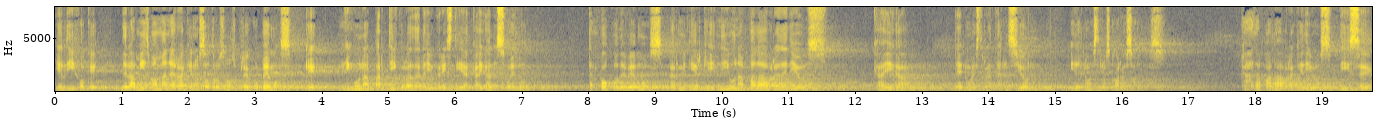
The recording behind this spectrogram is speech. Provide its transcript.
Y él dijo que de la misma manera que nosotros nos preocupemos que ninguna partícula de la Eucaristía caiga al suelo, tampoco debemos permitir que ni una palabra de Dios caiga de nuestra atención de nuestros corazones. Cada palabra que Dios dice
